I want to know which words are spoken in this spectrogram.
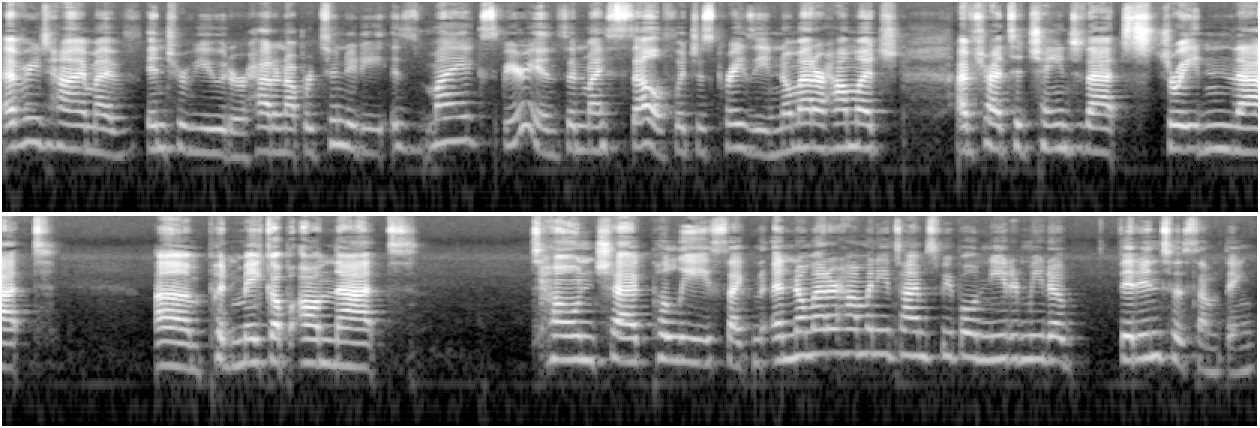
every time i've interviewed or had an opportunity is my experience and myself which is crazy. No matter how much i've tried to change that straighten that um, put makeup on that tone check police like and no matter how many times people needed me to fit into something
